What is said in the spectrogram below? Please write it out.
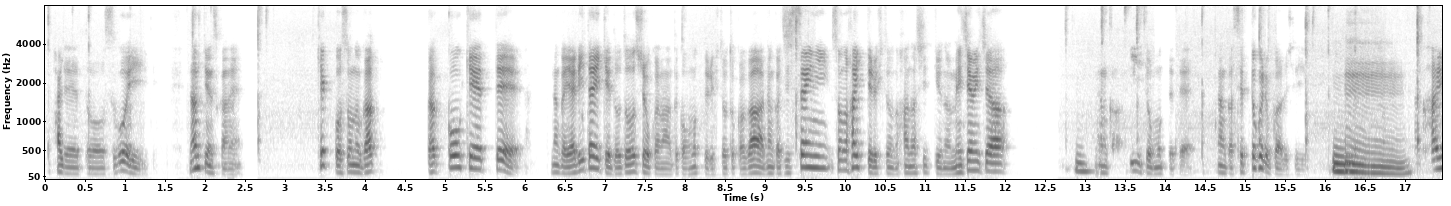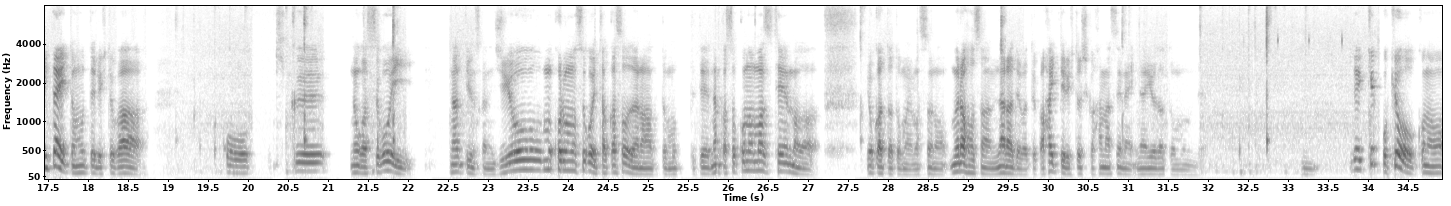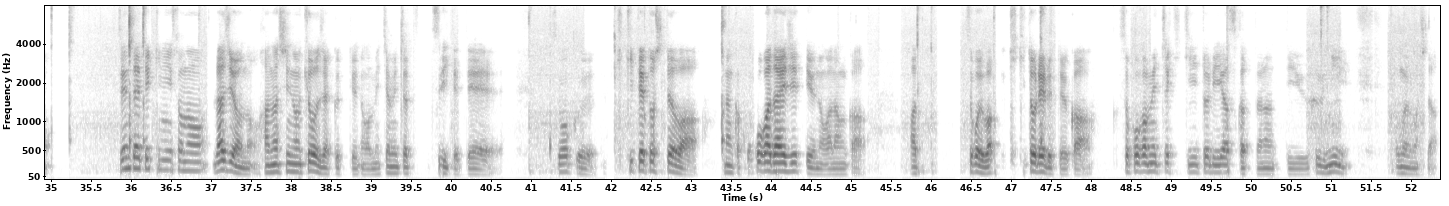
はいえっ、と、すごい、なんていうんですかね、結構その学学校系って、なんかやりたいけどどうしようかなとか思ってる人とかが、なんか実際にその入ってる人の話っていうのはめちゃめちゃうんなんかいいと思ってて、なんか説得力あるし、ううんん。なんか入りたいと思ってる人がこう聞くのがすごいなんていうんですかね需要もこれもすごい高そうだなって思っててなんかそこのまずテーマが良かったと思います。その村穂さんならではというか入ってる人しか話せない内容だと思うんで、うん、で結構今日この全体的にそのラジオの話の強弱っていうのがめちゃめちゃついててすごく聞き手としてはなんかここが大事っていうのがなんかあすごいわ聞き取れるというかそこがめっちゃ聞き取りやすかったなっていうふうに思いました。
